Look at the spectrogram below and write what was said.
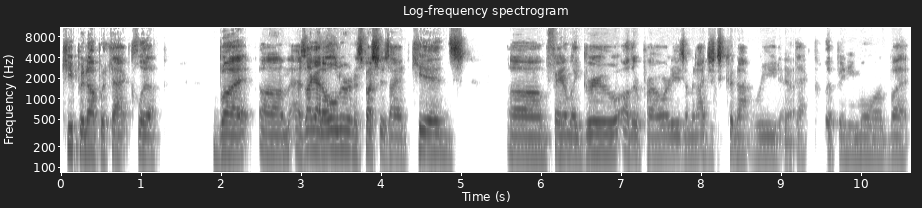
keeping up with that clip. But um, as I got older, and especially as I had kids, um, family grew, other priorities. I mean, I just could not read yeah. at that clip anymore. But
